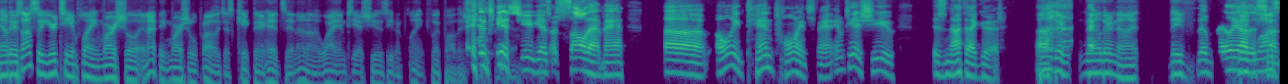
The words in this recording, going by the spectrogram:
Now there's also your team playing Marshall, and I think Marshall will probably just kick their heads in. I don't know why MTSU is even playing football this year. MTSU, yes, I saw that, man. Uh, only 10 points, man. MTSU is not that good. No, Uh, they're no, they're not. They've they're barely out of the sun.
